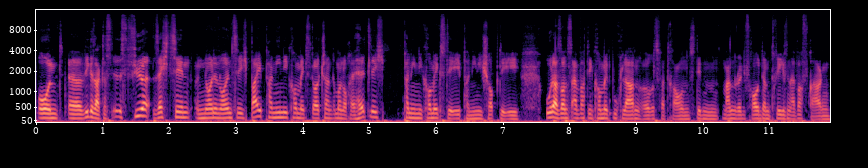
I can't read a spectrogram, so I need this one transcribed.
Und äh, wie gesagt, das ist für 16,99 bei Panini Comics Deutschland immer noch erhältlich paninicomics.de, paninishop.de oder sonst einfach den Comicbuchladen eures Vertrauens, den Mann oder die Frau unterm Tresen einfach fragen.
